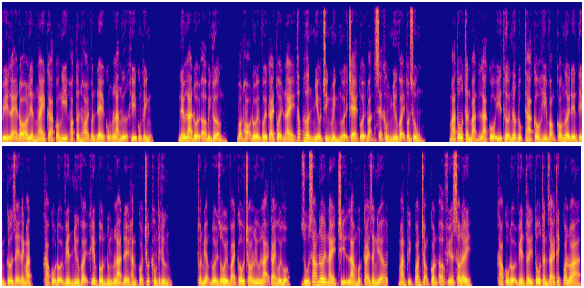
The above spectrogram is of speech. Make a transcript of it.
vì lẽ đó liền ngay cả có nghi hoặc tuân hỏi vấn đề cũng là ngự khí cung kính. Nếu là đội ở bình thường, bọn họ đối với cái tuổi này thấp hơn nhiều chính mình người trẻ tuổi đoạn sẽ không như vậy tôn sùng mà tô thần bản là cố ý thừa nước đục thả câu hy vọng có người đến tìm cớ dễ đánh mặt, khảo cổ đội viên như vậy khiêm tốn đúng là để hắn có chút không thích ứng. Thuận miệng đuổi rồi vài câu cho lưu lại cái hồi hộp, dù sao nơi này chỉ là một cái danh nghĩa, màn kịch quan trọng còn ở phía sau đây. Khảo cổ đội viên thấy tô thần giải thích qua loa,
